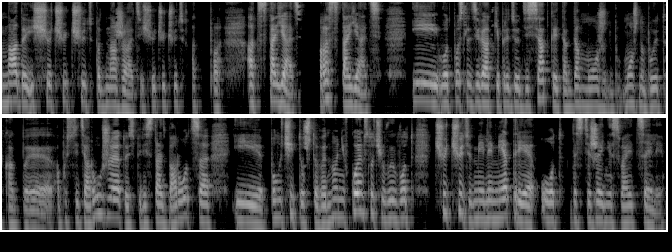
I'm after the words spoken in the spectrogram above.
надо еще чуть-чуть поднажать, еще чуть-чуть от, отстоять, простоять. И вот после девятки придет десятка, и тогда может, можно будет как бы опустить оружие, то есть перестать бороться и получить то, что вы... Но ни в коем случае вы вот чуть-чуть в миллиметре от достижения своей цели.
